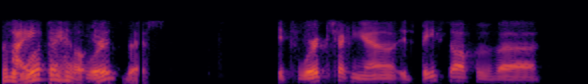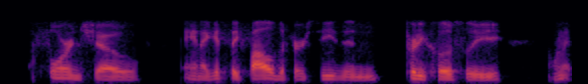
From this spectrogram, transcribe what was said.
I was like, I what the hell worth- is this? It's worth checking out. It's based off of uh, a foreign show, and I guess they followed the first season pretty closely. I want to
